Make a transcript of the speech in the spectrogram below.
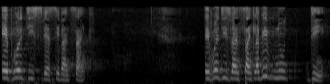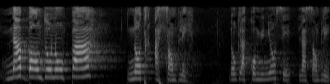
Hébreu 10, verset 25. Hébreu 10, 25. La Bible nous dit, n'abandonnons pas notre assemblée. Donc la communion, c'est l'assemblée.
